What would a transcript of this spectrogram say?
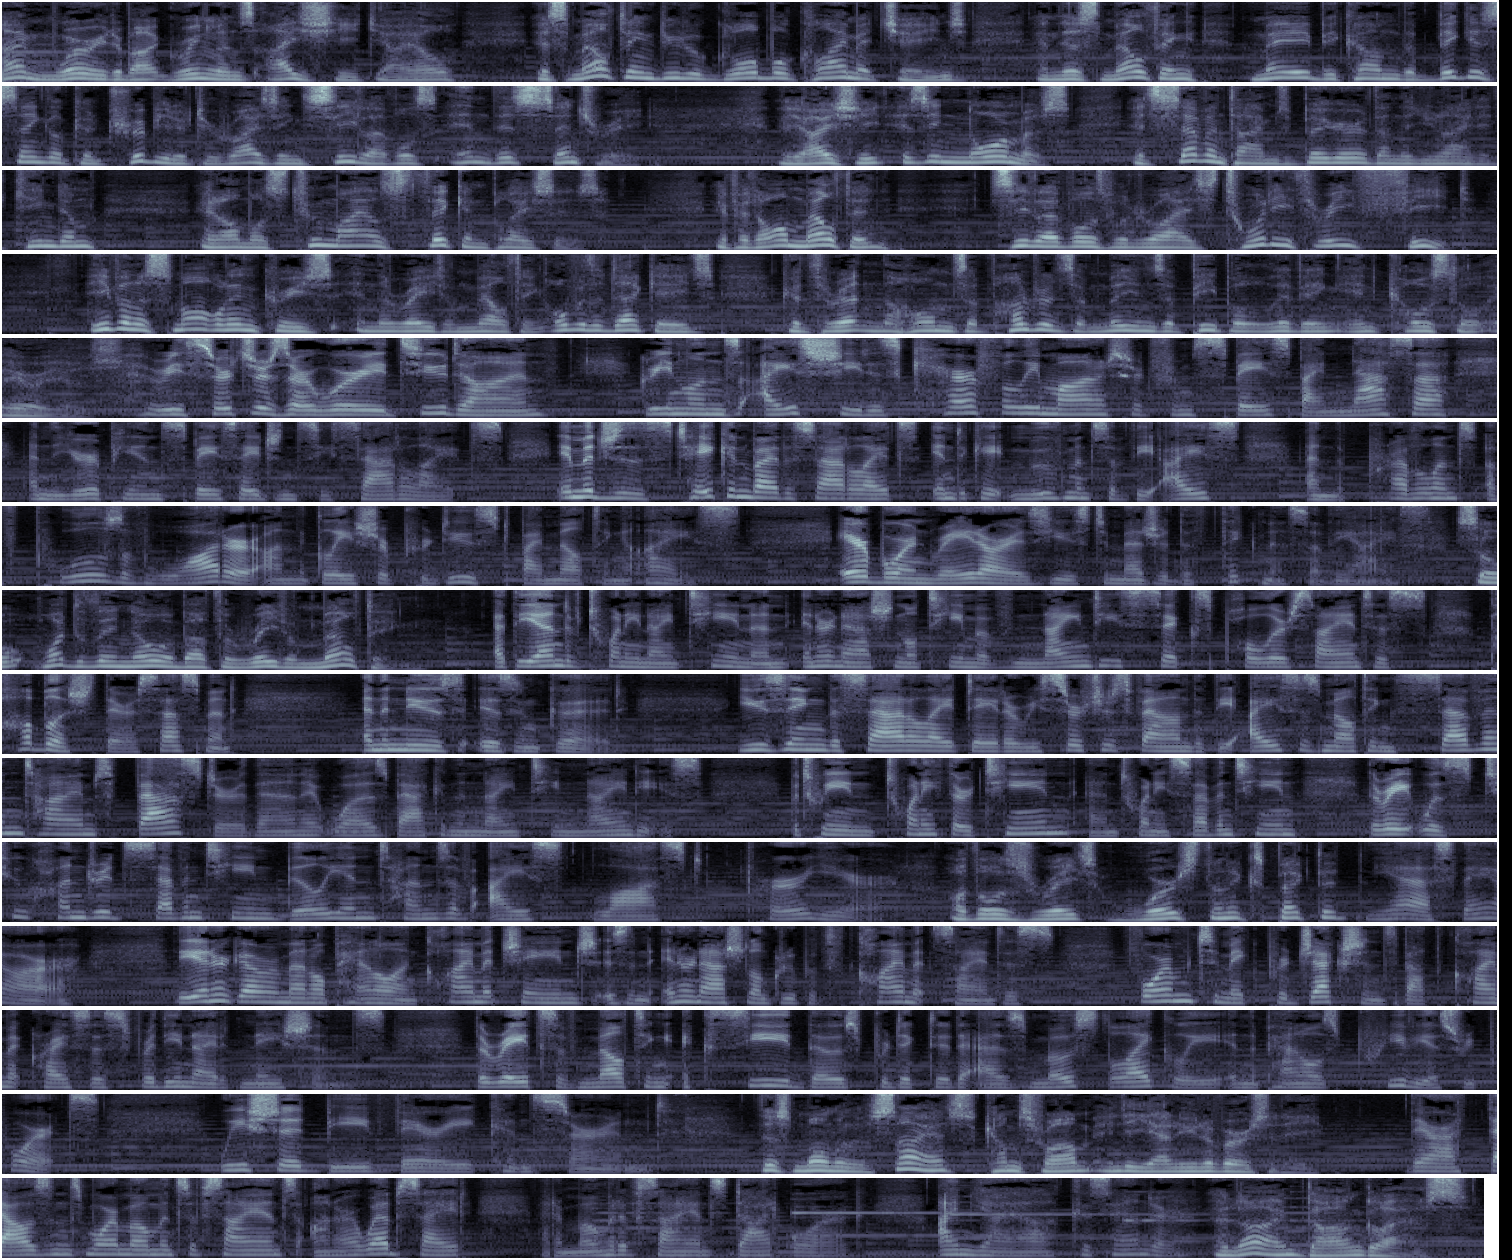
I'm worried about Greenland's ice sheet, Yael. It's melting due to global climate change, and this melting may become the biggest single contributor to rising sea levels in this century. The ice sheet is enormous. It's seven times bigger than the United Kingdom and almost two miles thick in places. If it all melted, sea levels would rise 23 feet. Even a small increase in the rate of melting over the decades could threaten the homes of hundreds of millions of people living in coastal areas. Researchers are worried too, Don. Greenland's ice sheet is carefully monitored from space by NASA and the European Space Agency satellites. Images taken by the satellites indicate movements of the ice and the prevalence of pools of water on the glacier produced by melting ice. Airborne radar is used to measure the thickness of the ice. So, what do they know about the rate of melting? At the end of 2019, an international team of 96 polar scientists published their assessment, and the news isn't good. Using the satellite data, researchers found that the ice is melting seven times faster than it was back in the 1990s. Between 2013 and 2017, the rate was 217 billion tons of ice lost per year. Are those rates worse than expected? Yes, they are. The Intergovernmental Panel on Climate Change is an international group of climate scientists formed to make projections about the climate crisis for the United Nations. The rates of melting exceed those predicted as most likely in the panel's previous reports. We should be very concerned. This moment of science comes from Indiana University. There are thousands more moments of science on our website at a momentofscience.org. I'm Yael Ksander. And I'm Don Glass.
